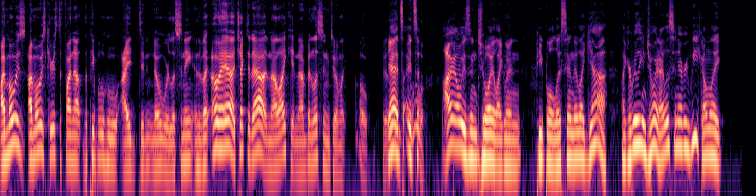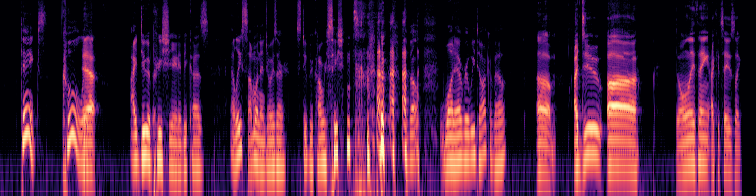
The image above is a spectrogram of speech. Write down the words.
I'm always I'm always curious to find out the people who I didn't know were listening, and they're like, "Oh yeah, I checked it out and I like it, and I've been listening to." it. I'm like, "Oh, really? Yeah, it's- it's- Cool." I always enjoy like when people listen. They're like, "Yeah, like I really enjoyed. I listen every week." I'm like, "Thanks, cool." Like, yeah." I do appreciate it because at least someone enjoys our stupid conversations about whatever we talk about. Um, I do. Uh, the only thing I could say is like,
